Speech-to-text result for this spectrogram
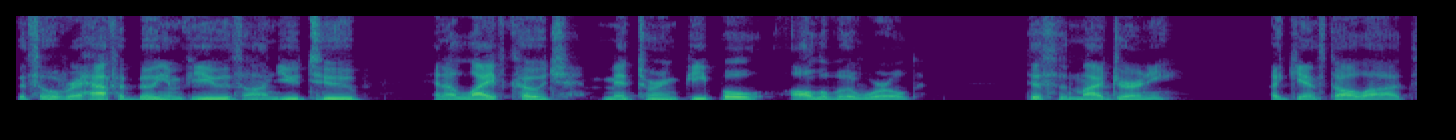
with over half a billion views on YouTube and a life coach mentoring people all over the world. This is my journey against all odds.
